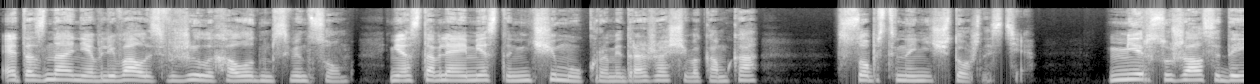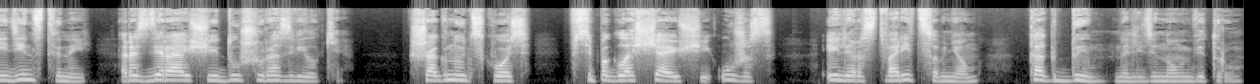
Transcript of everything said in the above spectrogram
Это знание вливалось в жилы холодным свинцом, не оставляя места ничему, кроме дрожащего комка собственной ничтожности. Мир сужался до единственной, раздирающей душу развилки. Шагнуть сквозь всепоглощающий ужас или раствориться в нем, как дым на ледяном ветру.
